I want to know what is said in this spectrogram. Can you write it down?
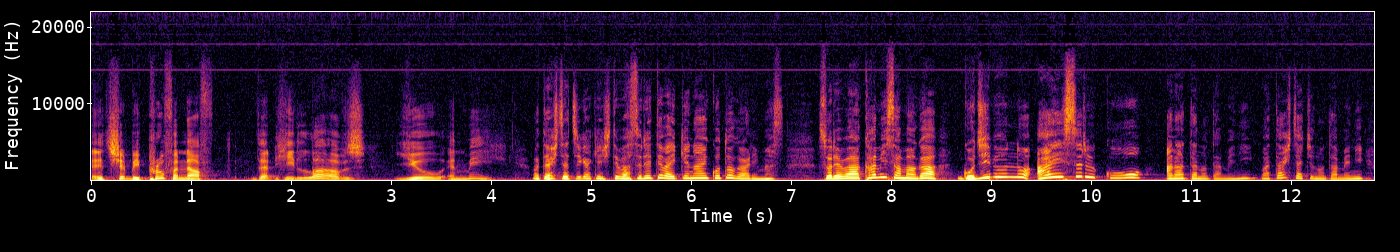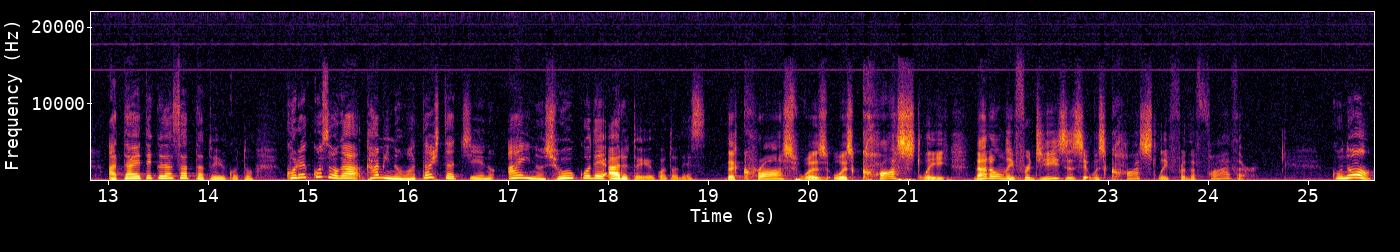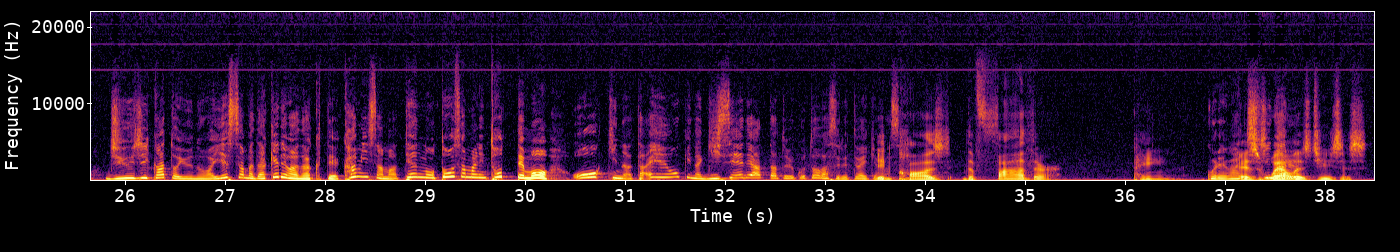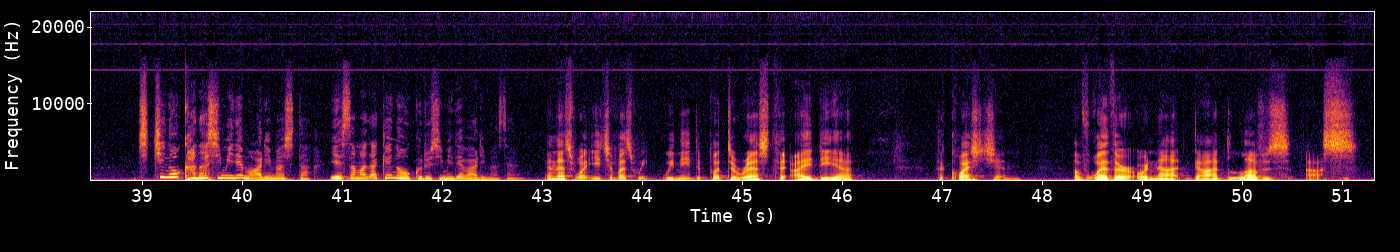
It should be proof enough that he loves you and me. 私たちが決して忘れてはいけないことがありますそれは神様がご自分の愛する子を あなたのために私たちのために与えてくださったということこれこそが神の私たちへの愛の証拠であるということです The cross was, was costly, not only for Jesus, it was costly for the Father. この十字架というのはイエス様だけではなくて神様天のお父様にとっても大きな大変大きな犠牲であったということを忘れてはいけ It ません caused the Father pain これは as 父な well る as Jesus. 父の悲しみでもありました。イエス様だけの苦しみではありません。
